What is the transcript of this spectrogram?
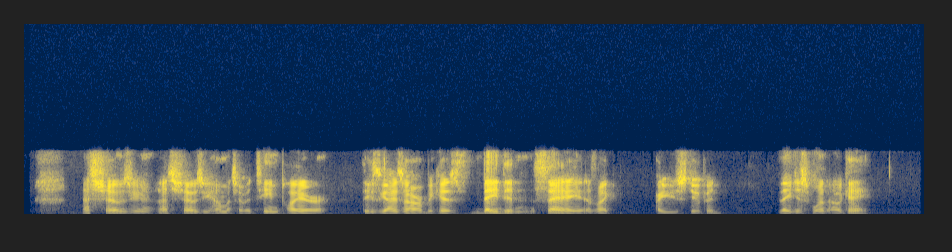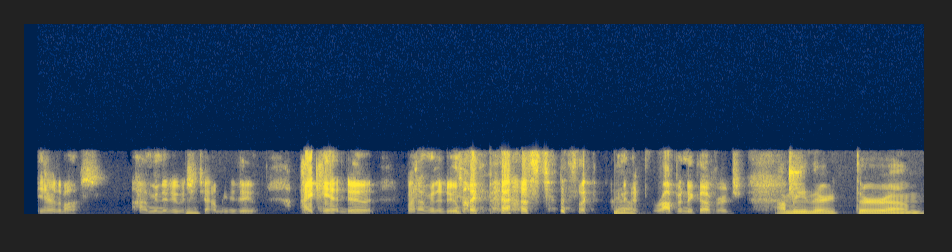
that shows you that shows you how much of a team player these guys are because they didn't say it's like, Are you stupid? They just went, Okay, you're the boss. I'm gonna do what you tell me to do. I can't do it, but I'm gonna do my best. it's like I'm Yeah. gonna drop into coverage. I mean, they're they're um,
